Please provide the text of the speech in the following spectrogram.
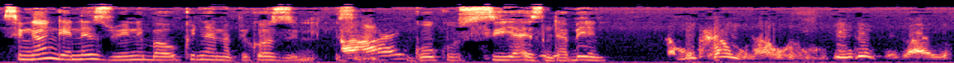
Singangena ezwini bawo kwinyana because ngoku siya ezindabeni. Ngamuhlangula wena into enzekayo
